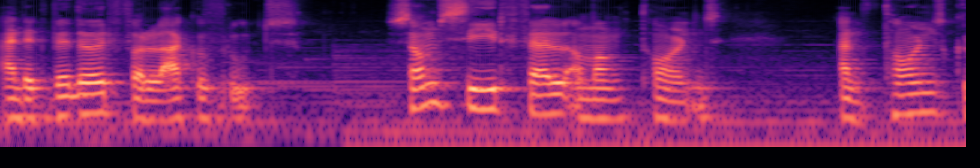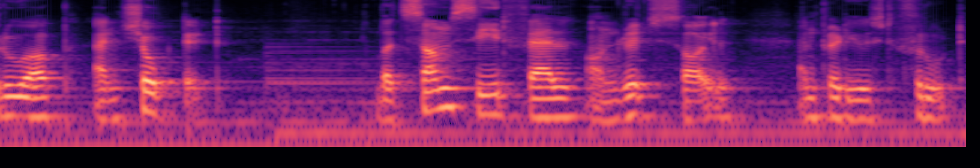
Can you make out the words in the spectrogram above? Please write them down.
and it withered for lack of roots. Some seed fell among thorns, and the thorns grew up and choked it. But some seed fell on rich soil and produced fruit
